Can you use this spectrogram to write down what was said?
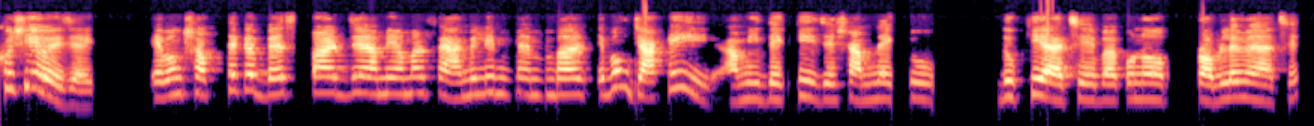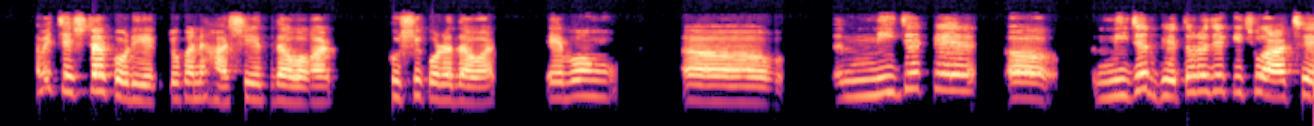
খুশি হয়ে যাই। এবং সব থেকে বেস্ট পার্ট যে আমি আমার ফ্যামিলি মেম্বার এবং যাকেই আমি দেখি যে সামনে একটু দুঃখী আছে বা কোনো প্রবলেমে আছে, আমি চেষ্টা করি একটুখানি হাসিয়ে দেওয়ার, খুশি করে দেওয়ার এবং নিজেকে নিজের ভেতরে যে কিছু আছে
